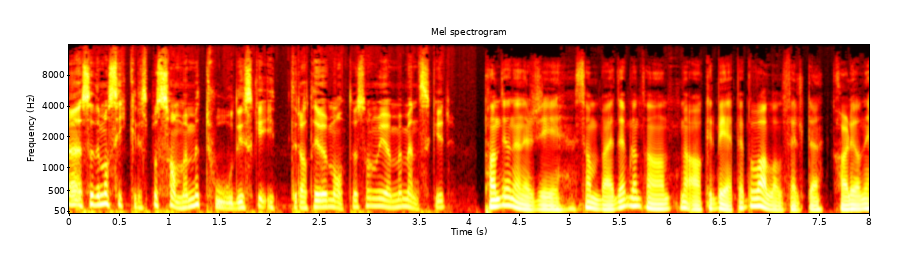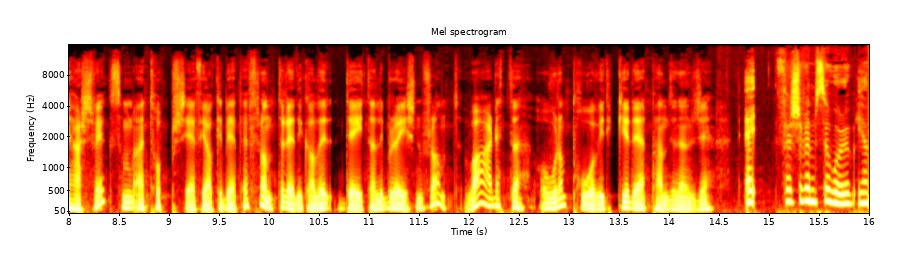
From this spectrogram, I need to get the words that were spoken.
Eh, Så det må sikres på samme metodiske, iterative måte som vi gjør med mennesker. Pandion Energy samarbeider bl.a. med Aker BP på Valhall-feltet. Karl Jonny Hersvik, som er toppsjef i Aker BP, fronter det de kaller Data Liberation Front. Hva er dette, og hvordan påvirker det Pandion Energy? Eh, Først og fremst så går det,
